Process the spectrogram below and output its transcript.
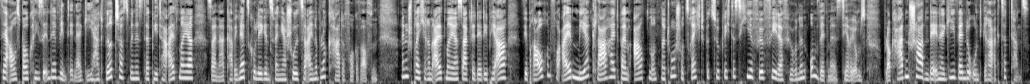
der Ausbaukrise in der Windenergie hat Wirtschaftsminister Peter Altmaier seiner Kabinettskollegin Svenja Schulze eine Blockade vorgeworfen. Eine Sprecherin Altmaier sagte der DPA, wir brauchen vor allem mehr Klarheit beim Arten- und Naturschutzrecht bezüglich des hierfür federführenden Umweltministeriums. Blockaden schaden der Energiewende und ihrer Akzeptanz.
